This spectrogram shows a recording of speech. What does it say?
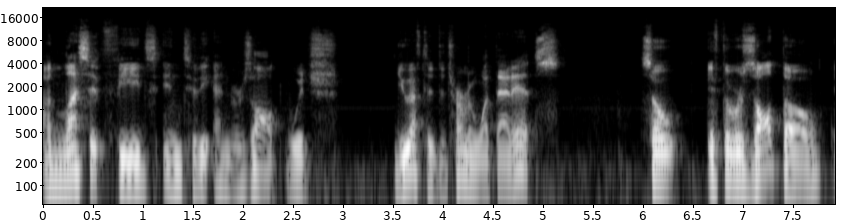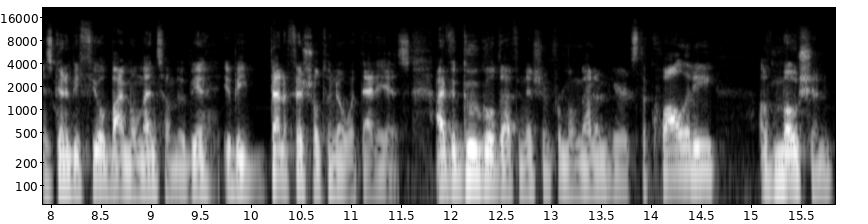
unless it feeds into the end result, which you have to determine what that is. So, if the result though is going to be fueled by momentum, it'd be it'd be beneficial to know what that is. I have the Google definition for momentum here. It's the quality of motion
